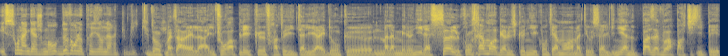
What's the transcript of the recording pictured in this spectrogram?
et son engagement devant le président de la République. Donc Mattarella, il faut rappeler que Fratelli Italia et donc euh, Madame Meloni la seule, contrairement à Berlusconi et contrairement à Matteo Salvini, à ne pas avoir participé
